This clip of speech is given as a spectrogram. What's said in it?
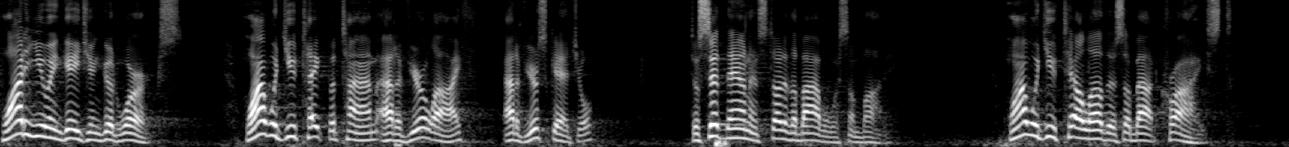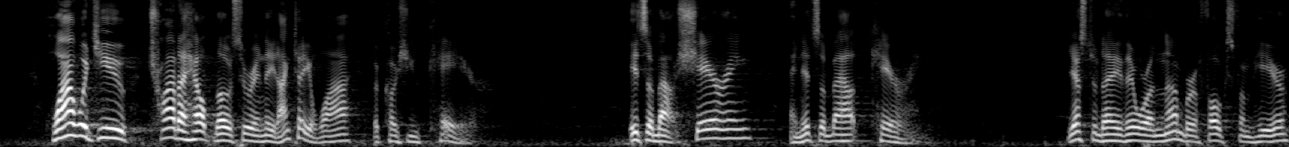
Why do you engage in good works? Why would you take the time out of your life, out of your schedule, to sit down and study the Bible with somebody? Why would you tell others about Christ? Why would you try to help those who are in need? I can tell you why because you care. It's about sharing and it's about caring. Yesterday, there were a number of folks from here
